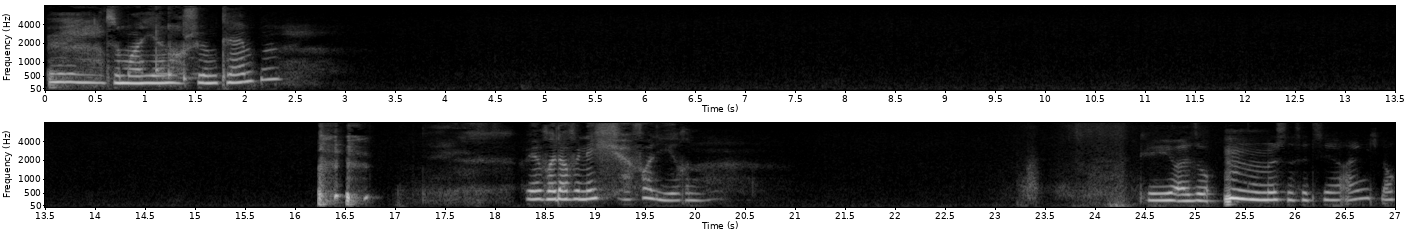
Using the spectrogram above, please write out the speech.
Also mal hier noch schön campen. Auf jeden Fall darf ich nicht verlieren. Okay, also wir müssen es jetzt hier eigentlich noch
